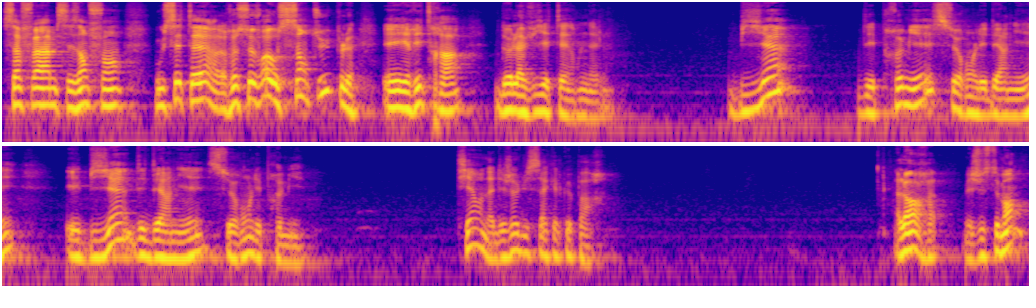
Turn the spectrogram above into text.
sa femme, ses enfants, ou ses terres, recevra au centuple et héritera de la vie éternelle. Bien des premiers seront les derniers, et bien des derniers seront les premiers. Tiens, on a déjà lu ça quelque part. Alors, justement,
